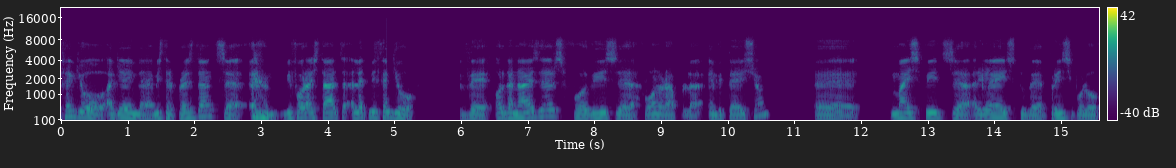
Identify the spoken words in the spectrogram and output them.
thank you again, uh, Mr. President. Uh, before I start, let me thank you, the organizers, for this uh, honorable invitation. my speech relates to the principle of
